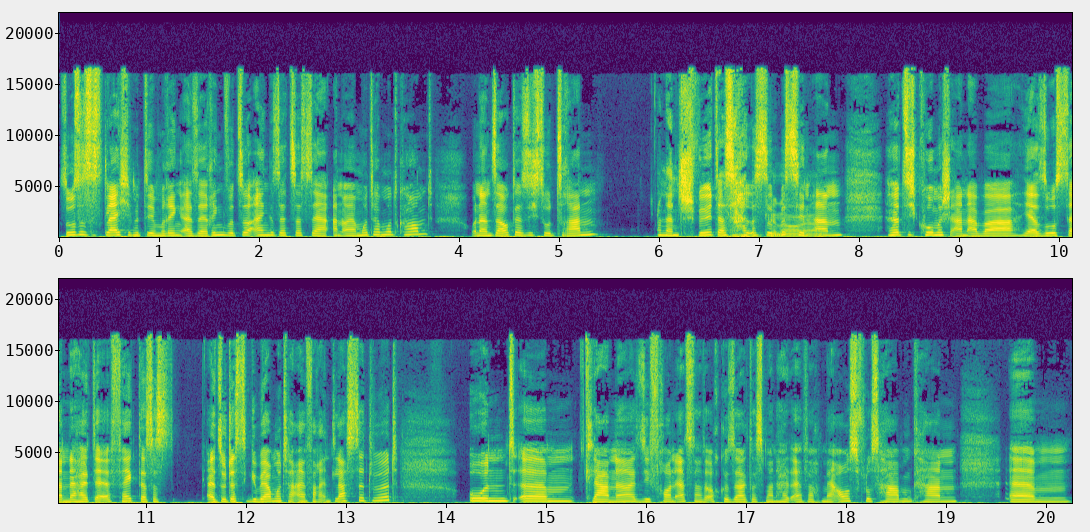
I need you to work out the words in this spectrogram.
So ist es das gleiche mit dem Ring. Also der Ring wird so eingesetzt, dass er an euer Muttermund kommt und dann saugt er sich so dran und dann schwillt das alles so ein Genau, bisschen ja. an. Hört sich komisch an, aber ja, so ist dann der, halt der Effekt, dass das, also dass die Gebärmutter einfach entlastet wird. Und ähm, klar, ne, also die Frauenärztin hat auch gesagt, dass man halt einfach mehr Ausfluss haben kann. Ähm,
